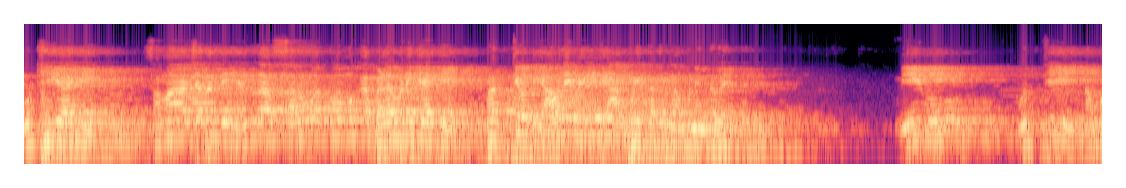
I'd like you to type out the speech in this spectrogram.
ಮುಖಿಯಾಗಿ, ಸಮಾಜದಲ್ಲಿ ಎಲ್ಲ ಸರ್ವತೋಮುಖ ಬೆಳವಣಿಗೆಯಾಗಿ ಪ್ರತಿಯೊಂದು ಯಾವುದೇ ವ್ಯಕ್ತಿ ಆಗ್ಬೇಕಾದ್ರೆ ನಮ್ಮನಿಂದಲೇ. ನೀವು ವೃತ್ತಿ, ನಮ್ಮ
